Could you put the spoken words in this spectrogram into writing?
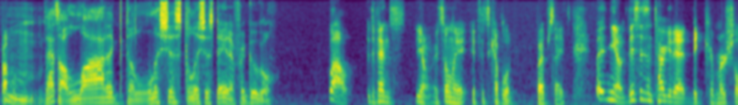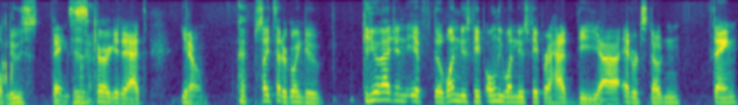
Probably. Hmm, that's a lot of delicious, delicious data for Google. Well, it depends. You know, it's only if it's a couple of websites. But you know, this isn't targeted at big commercial news things. This is targeted at, you know, Okay. sites that are going to. Can you imagine if the one newspaper, only one newspaper, had the uh, Edward Snowden thing,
